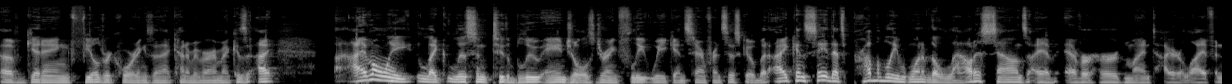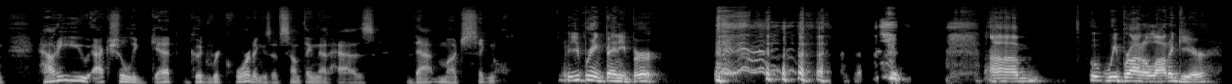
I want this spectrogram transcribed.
of getting field recordings in that kind of environment, because I I've only like listened to the Blue Angels during Fleet Week in San Francisco, but I can say that's probably one of the loudest sounds I have ever heard in my entire life. And how do you actually get good recordings of something that has that much signal? Well, you bring Benny Burtt. um, we brought a lot of gear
